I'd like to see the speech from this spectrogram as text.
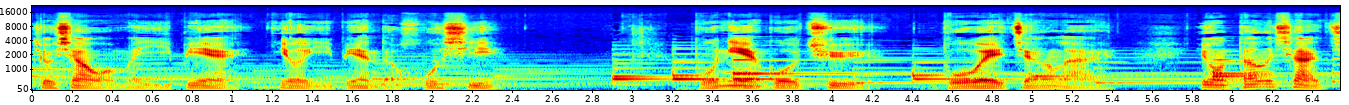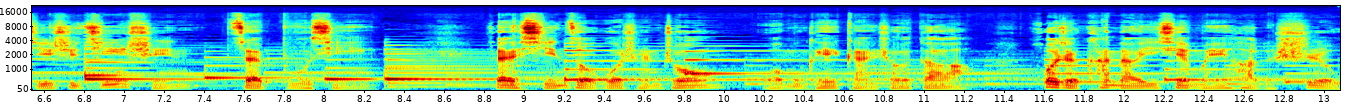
就像我们一遍又一遍的呼吸，不念过去，不畏将来。用当下即是精神在步行，在行走过程中，我们可以感受到或者看到一些美好的事物，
